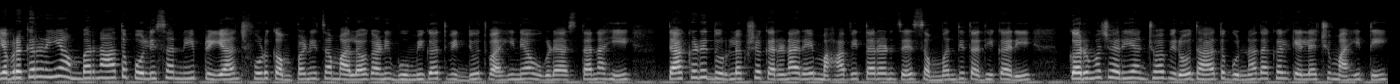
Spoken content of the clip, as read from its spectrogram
या प्रकरणी अंबरनाथ पोलिसांनी प्रियांश फूड कंपनीचा मालक आणि भूमिगत विद्युत वाहिन्या उघड्या असतानाही त्याकडे दुर्लक्ष करणारे महावितरणचे संबंधित अधिकारी कर्मचारी यांच्या विरोधात गुन्हा दाखल केल्याची माहिती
